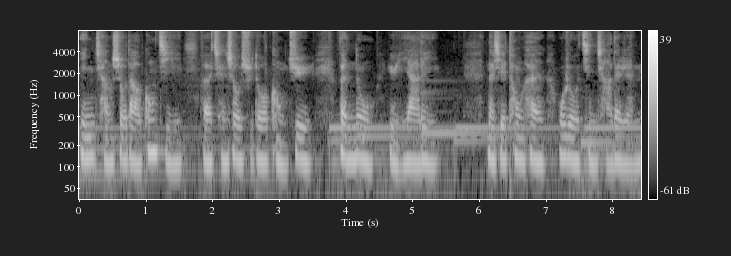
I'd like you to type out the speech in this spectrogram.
因常受到攻击而承受许多恐惧、愤怒与压力。那些痛恨、侮辱警察的人，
